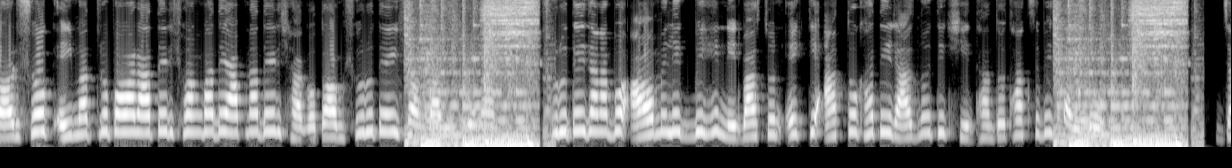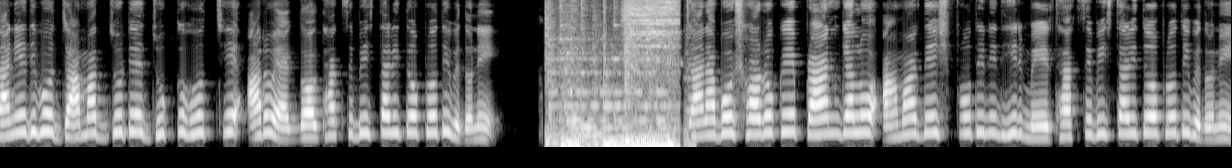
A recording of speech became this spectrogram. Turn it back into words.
দর্শক, এইমাত্র পাওয়া রাতের সংবাদে আপনাদের স্বাগতম। শুরুতেই সংবাদ শুরুতেই জানাব, আওয়ামী লীগবিহীন নির্বাচন একটি আত্মঘাতী রাজনৈতিক সিদ্ধান্ত থাকছে বিস্তারিত। জানিয়ে দিব, জামাত জোটে যুক্ত হচ্ছে আরও এক দল, থাকছে বিস্তারিত প্রতিবেদনে। জানাব, সড়কে প্রাণ গেল আমার দেশ, প্রতিনিধির মেয়ের থাকছে বিস্তারিত প্রতিবেদনে।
